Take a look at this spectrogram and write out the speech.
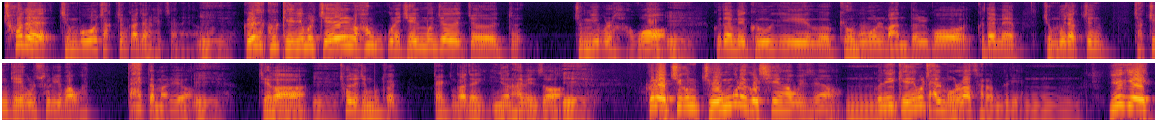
초대 정보 작전과장을 했잖아요. 예. 그래서 그 개념을 제일 한국군에 제일 먼저 저 두- 정립을 하고 예. 그다음에 거기 그 교범을 만들고 그다음에 정보 작전 작전 계획을 수립하고 다 했단 말이에요. 예. 제가 예. 초대 정보작전과장 2년 하면서 예. 그래 지금 정군에 그걸 시행하고 있어요. 음. 근데 이 개념을 잘 몰라 사람들이. 음. 여기에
